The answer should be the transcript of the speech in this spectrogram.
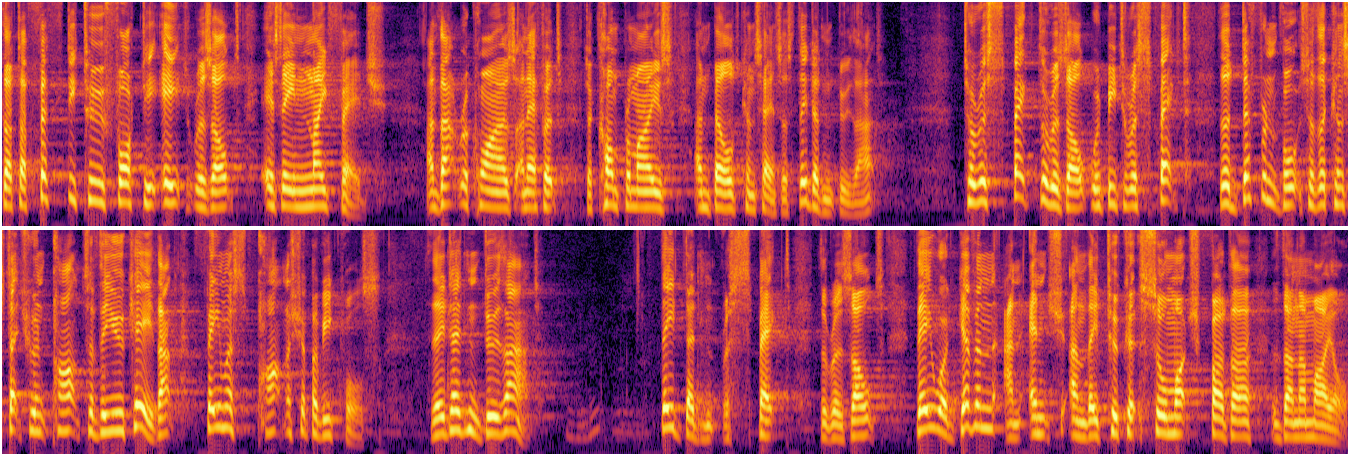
that a 52-48 result is a knife edge, and that requires an effort to compromise and build consensus. They didn't do that. To respect the result would be to respect the different votes of the constituent parts of the UK, that famous partnership of equals. They didn't do that. They didn't respect the result. They were given an inch and they took it so much further than a mile.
